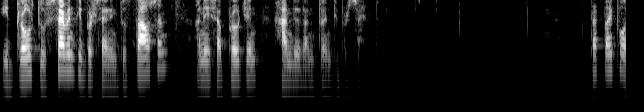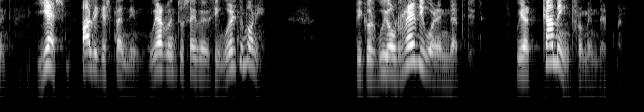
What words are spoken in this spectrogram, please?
It rose to 70% in 2000 and is approaching 120%. That's my point. Yes, public spending, we are going to save everything. Where's the money? Because we already were indebted. We are coming from indebtment.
